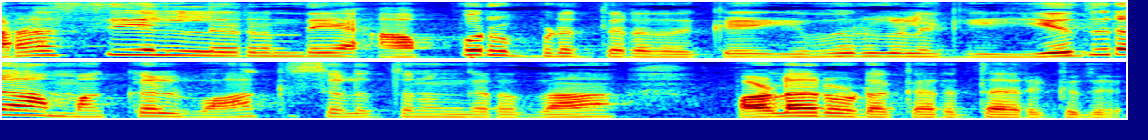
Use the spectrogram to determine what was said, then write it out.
அரசியல்ல இருந்தே அப்புறப்படுத்துறதுக்கு இவர்களுக்கு எதிராக மக்கள் வாக்கு செலுத்தணுங்கிறது தான் பலரோட கருத்தாக இருக்குது.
